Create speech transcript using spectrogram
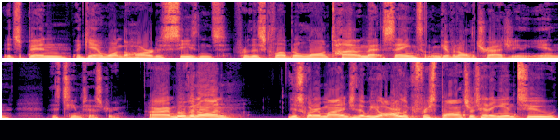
It's been, again, one of the hardest seasons for this club in a long time, and that's saying something given all the tragedy in this team's history. All right, moving on. Just want to remind you that we are looking for sponsors heading into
